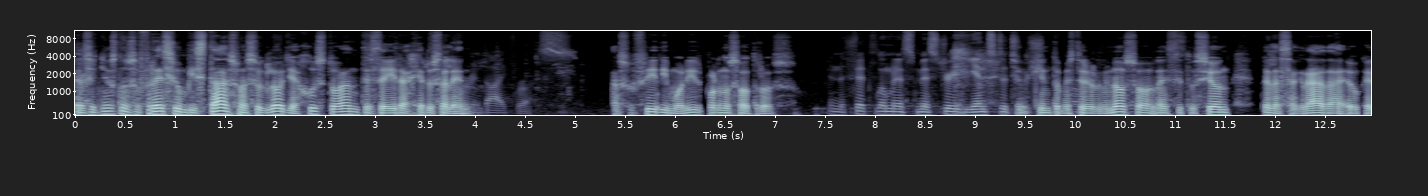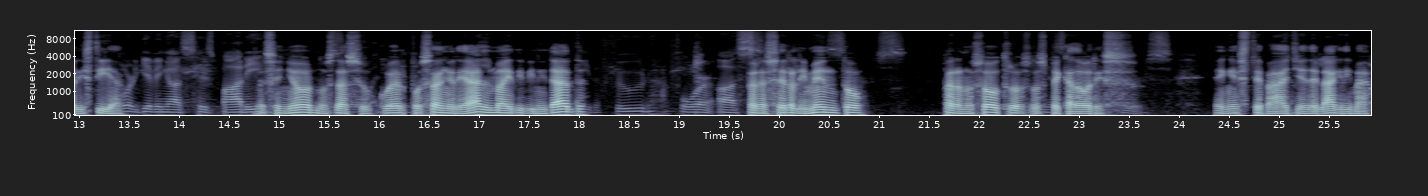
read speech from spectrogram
El Señor nos ofrece un vistazo a su gloria justo antes de ir a Jerusalén, a sufrir y morir por nosotros. El quinto misterio luminoso, la institución de la Sagrada Eucaristía. El Señor nos da su cuerpo, sangre, alma y divinidad para ser alimento para nosotros los pecadores en este valle de lágrimas.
